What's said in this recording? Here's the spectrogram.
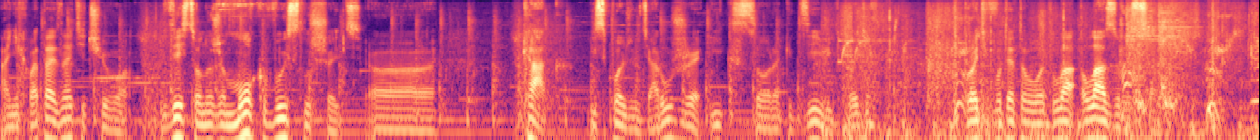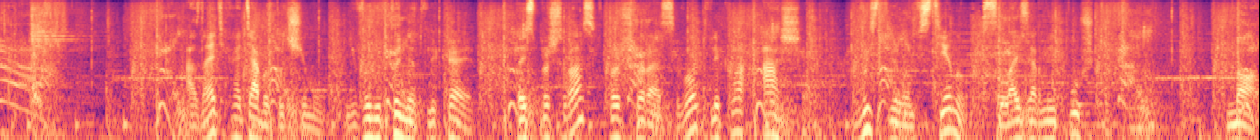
а не хватает, знаете, чего? Здесь он уже мог выслушать, э, как использовать оружие X49 против, против вот этого вот ла Лазаруса. А знаете хотя бы почему? Его никто не отвлекает. То есть в прошлый раз, в прошлый раз его отвлекла Аша выстрелом в стену с лазерной пушки. Но,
